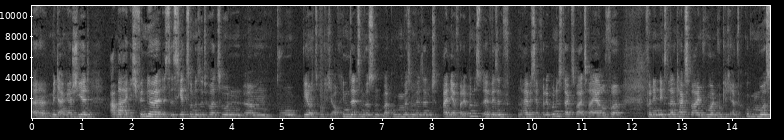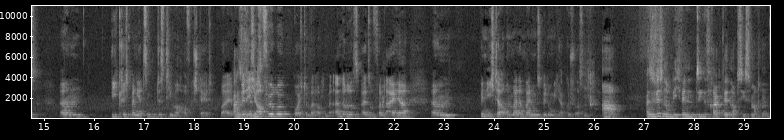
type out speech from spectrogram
äh, mit engagiert. Aber ich finde, es ist jetzt so eine Situation, ähm, wo wir uns wirklich auch hinsetzen müssen, mal gucken müssen. Wir sind ein Jahr vor der Bundes äh, wir sind ein halbes Jahr vor der Bundestagswahl, zwei Jahre vor, vor den nächsten Landtagswahlen, wo man wirklich einfach gucken muss, ähm, wie kriegt man jetzt ein gutes Team auch aufgestellt. Weil also wenn ich aufhöre, bräuchte man auch jemand anderes. Also von daher ähm, bin ich da auch in meiner Meinungsbildung nicht abgeschlossen. Ah, also Sie wissen noch nicht, wenn Sie gefragt werden, ob Sie es machen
